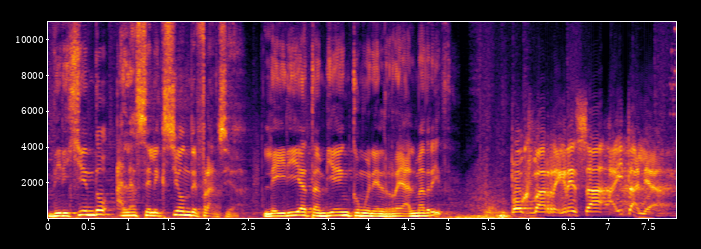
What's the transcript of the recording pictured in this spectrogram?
dirigiendo a la selección de Francia. ¿Le iría también como en el Real Madrid? Pogba regresa a Italia.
